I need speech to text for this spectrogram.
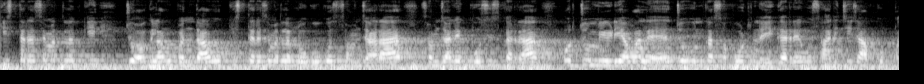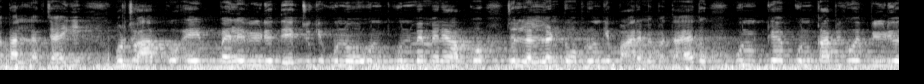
किस तरह से मतलब कि जो अगला वो बंदा वो किस तरह से मतलब लोगों को समझा रहा है, समझाने की कोशिश कर रहा है और जो मीडिया वाले हैं, जो उनका सपोर्ट नहीं कर रहे, वो सारी चीज़ आपको पता लग जाएगी। और जो आपको एक पहले वीडियो देख चुके, उन उन मैंने आपको जो लल्लन टोपर उनके बारे में बताया तो उनके, उनका भी वो वीडियो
